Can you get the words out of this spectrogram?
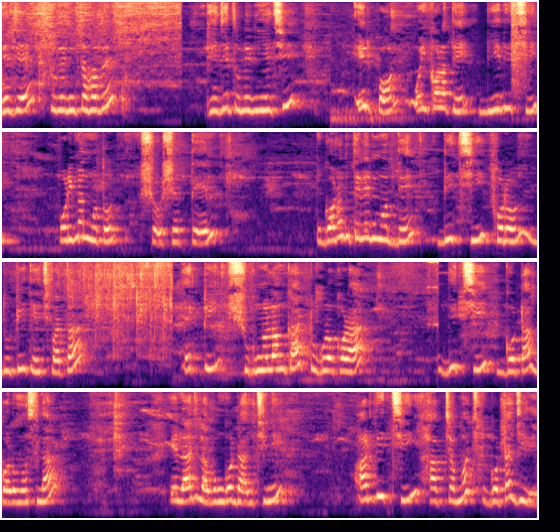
ভেজে তুলে নিতে হবে। ভেজে তুলে নিয়েছি। এরপর ওই কড়াতে দিয়ে দিচ্ছি পরিমাণ মতন সর্ষের তেল। গরম তেলের মধ্যে দিচ্ছি ফোড়ন দুটি তেজপাতা, একটি শুকনো লঙ্কা টুকরো করা, দিচ্ছি গোটা গরম মশলা, এলাচ, লবঙ্গ, ডালচিনি আর দিচ্ছি হাফ চামচ গোটা জিরে।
